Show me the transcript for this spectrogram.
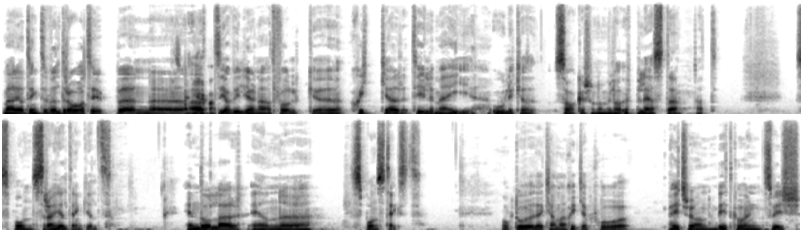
Men jag tänkte väl dra typ en, hjälpa. att jag vill gärna att folk eh, skickar till mig olika saker som de vill ha upplästa. Att sponsra helt enkelt. En dollar, en uh, sponstext. Och då det kan man skicka på Patreon, Bitcoin, Swish.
